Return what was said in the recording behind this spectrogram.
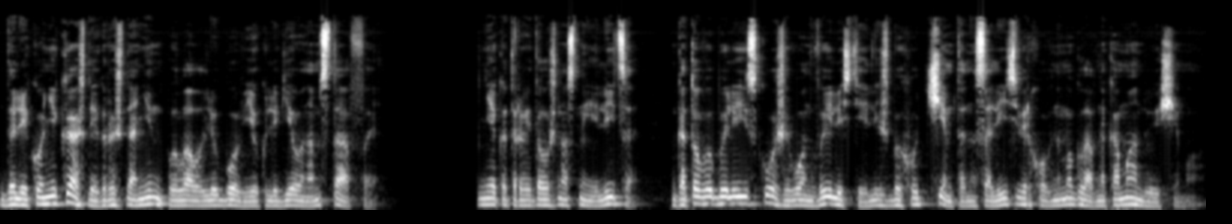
Далеко не каждый гражданин пылал любовью к легионам Стаффы. Некоторые должностные лица готовы были из кожи вон вылезти, лишь бы хоть чем-то насолить верховному главнокомандующему.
